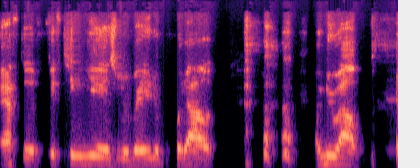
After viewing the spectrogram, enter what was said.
after 15 years, we're ready to put out a new album.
